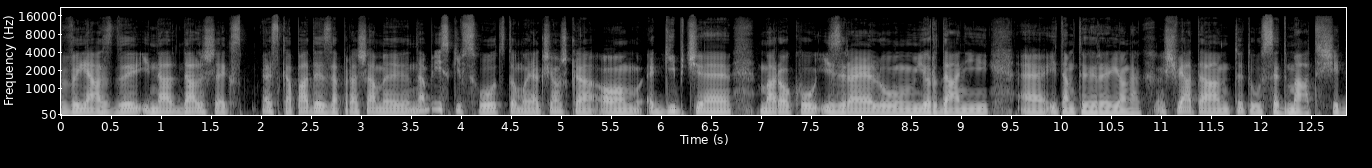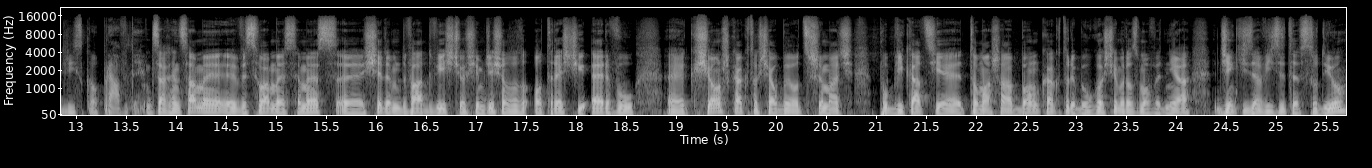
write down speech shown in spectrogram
e, wyjazdy i na dalsze eks- eskapady zapraszamy na Bliski Wschód. To moja książka o Egipcie, Maroku, Izraelu, Jordanii e, i tamtych regionach świata. Tytuł Sedmat, Siedlisko Prawdy. Zachęcamy, y, wysyłamy SMS y, 72280 o, o treści RW y, Książka. Kto chciałby otrzymać publikację Tomasza Bąka, który był gościem rozmowy dnia. Dzięki za wizytę w studiu.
